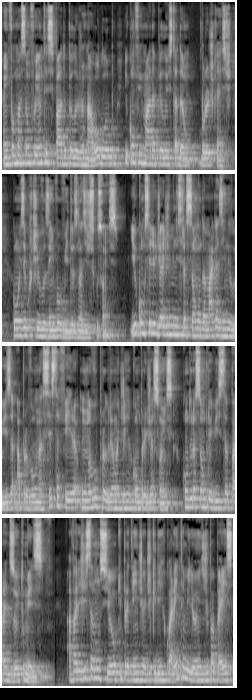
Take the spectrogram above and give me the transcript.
A informação foi antecipada pelo jornal O Globo e confirmada pelo Estadão Broadcast, com executivos envolvidos nas discussões. E o Conselho de Administração da Magazine Luiza aprovou na sexta-feira um novo programa de recompra de ações com duração prevista para 18 meses. A varejista anunciou que pretende adquirir 40 milhões de papéis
